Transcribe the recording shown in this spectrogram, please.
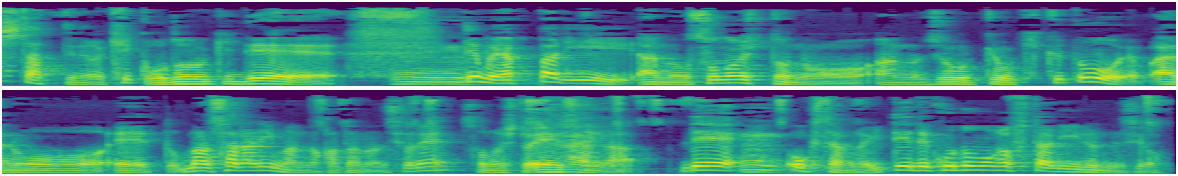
したっていうのが結構驚きで、うんでもやっぱり、あの、その人の、あの、状況を聞くと、あの、えっ、と、まあ、サラリーマンの方なんですよね。その人、A さんが。で、うん奥さんがいて、で、子供が2人いるんですよ。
